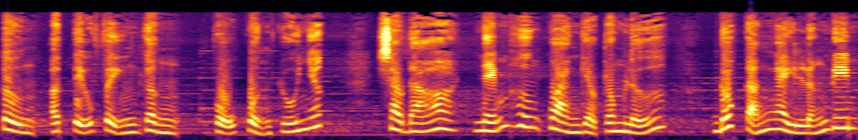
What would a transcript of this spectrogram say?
tường ở tiểu viện gần phủ quận chúa nhất, sau đó ném hương hoàng vào trong lửa, đốt cả ngày lẫn đêm.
